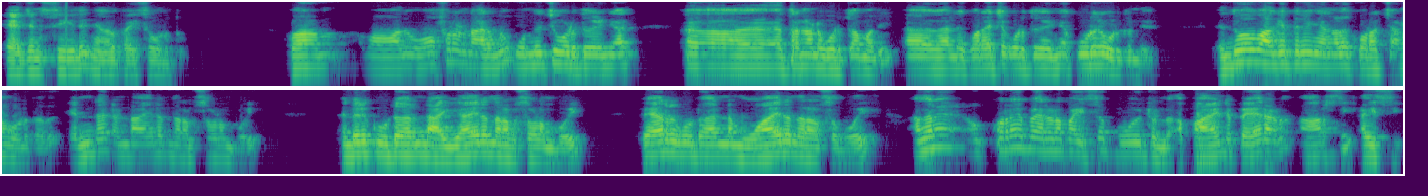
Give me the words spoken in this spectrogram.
ഏജൻസിയിൽ ഞങ്ങൾ പൈസ കൊടുത്തു. അപ്പം അത് ഓഫർ ഉണ്ടായിരുന്നു. ഒന്നിച്ച് കൊടുത്തു കഴിഞ്ഞാൽ എത്ര കണ്ട് കൊടുത്താൽ മതി. അല്ലെങ്കിൽ അല്ല കുറേശ്ശെ കൊടുത്തു കഴിഞ്ഞാൽ കൂടുതൽ കൊടുക്കേണ്ടി വരും. എന്തോ ഭാഗ്യത്തിന് ഞങ്ങൾ കുറച്ചാണ് കൊടുത്തത്. എന്റെ രണ്ടായിരം ദറംസോളം പോയി. എന്റെ ഒരു കൂട്ടുകാരന്റെ അയ്യായിരം ദറംസോളം പോയി. വേറൊരു കൂട്ടുകാരന്റെ മൂവായിരം ദറംസ് പോയി. അങ്ങനെ കുറേ പേരുടെ പൈസ പോയിട്ടുണ്ട്. അപ്പം അതിന്റെ പേരാണ് ആർ സി ഐ സി.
